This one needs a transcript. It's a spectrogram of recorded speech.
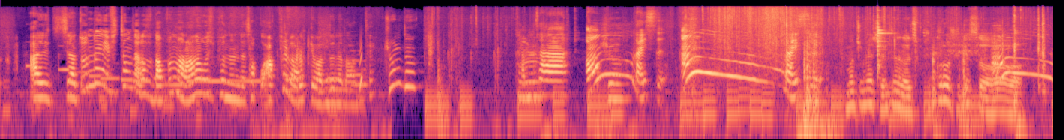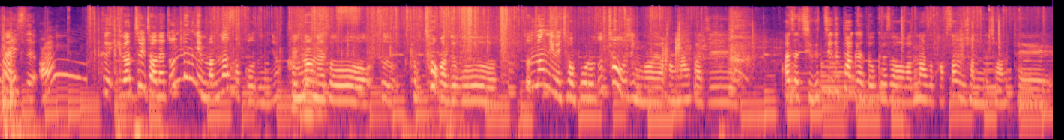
아 진짜 쫀득님 시청자라서 나쁜 말 안 하고 싶었는데 자꾸 악플 마렵게 만드네 나한테. 중독 감사. 어 nice. 어 nice. 그만 좀 해 젠타야 나 진짜 부끄러워 죽겠어 nice. 어? 그 며칠 전에 쫀득님 만났었거든요. 강남에서 또 겹쳐가지고 쫀득님이 저 보러 쫓아오신 거예요 강남까지. 아 진짜 지긋지긋하게도 그래서 만나서 밥 사주셨는데 저한테.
